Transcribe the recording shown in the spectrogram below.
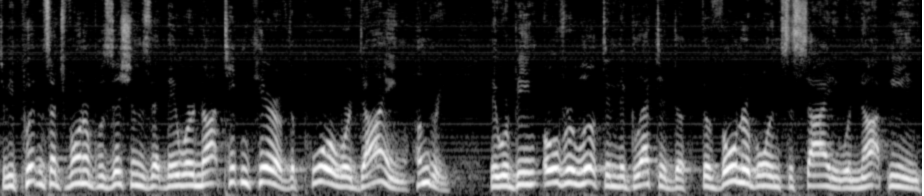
to be put in such vulnerable positions that they were not taken care of. The poor were dying hungry. They were being overlooked and neglected. The, the vulnerable in society were not being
